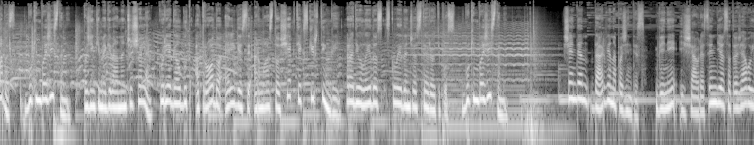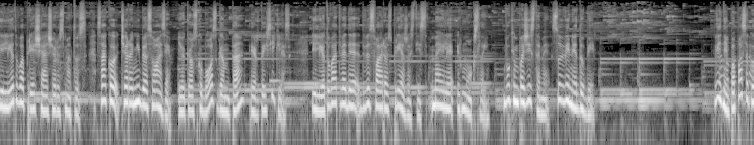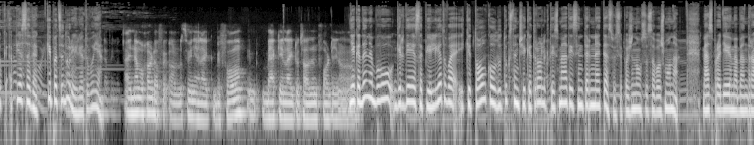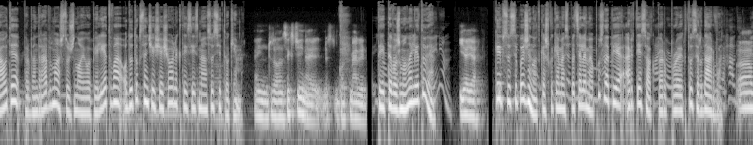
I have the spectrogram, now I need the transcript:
Labas, būkim pažįstami, pažinkime gyvenančius šalia, kurie galbūt atrodo, elgesi ar masto šiek tiek skirtingai. Radio laidos sklaidančios stereotipus. Būkim pažįstami. Šiandien dar viena pažintis. Vieni iš Šiaurės Indijos atvažiavo į Lietuvą prieš šešerius metus. Sako, čia ramybės oazė, jokios skubos, gamta ir taisyklės. Į Lietuvą atvedė dvi svarios priežastys - meilė ir mokslai. Būkim pažįstami su Vinė Dubi. Vinė, papasakok apie save, kaip atsidūrė Lietuvoje. Uh, Lithuania like before, back in like 2014. Or... Niekada nebuvau girdėjęs apie Lietuvą iki tol, kol 2014 metais internete susipažinau su savo žmona. Mes pradėjome bendrauti, per bendravimą aš sužinojau apie Lietuvą, o 2016 mes susitokėm. In 2016, I just got married. Tai tavo žmona Lietuvė? Yeah, yeah. Kaip susipažinot kažkokiame specialiame puslapyje ar tiesiog per projektus ir darbą? Uh, uh,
